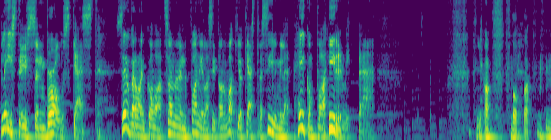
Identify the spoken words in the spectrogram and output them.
PlayStation Bros Cast. Sen verran kovat sanojen fanilasit on vakiokästillä silmillä, että heikompaa hirvittää. Joo. Totta.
